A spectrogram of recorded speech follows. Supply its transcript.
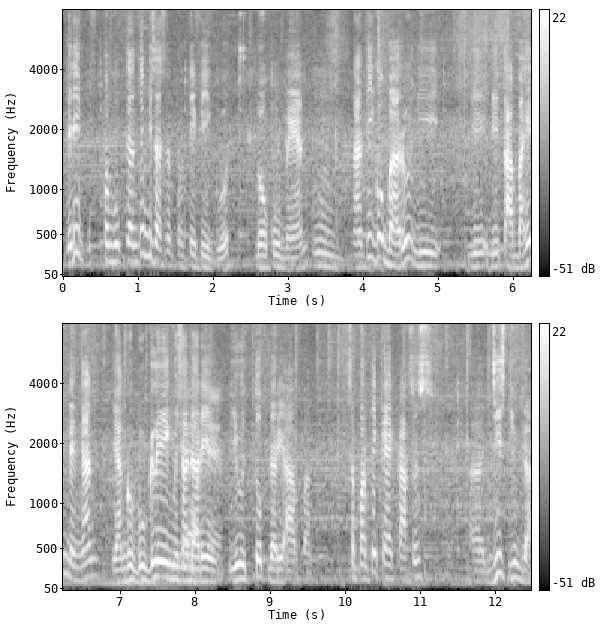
Jadi pembuktian itu bisa seperti figur, dokumen. Hmm. Nanti gue baru di, di ditambahin dengan yang gue googling, misalnya Iya, dari oke. YouTube, dari apa. Seperti kayak kasus eh, JIS juga,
